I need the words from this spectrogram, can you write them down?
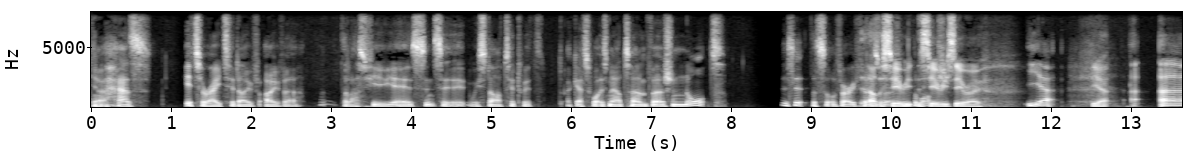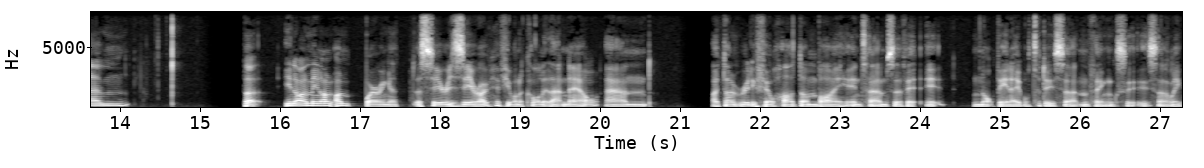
you know, it has iterated over over the last few years since it, we started with, I guess, what is now termed version naught. Is it the sort of very first? Oh, the series, the, the series zero. Yeah, yeah. Um, but you know, I mean, I'm, I'm wearing a, a Series Zero, if you want to call it that now, and I don't really feel hard done by in terms of it, it not being able to do certain things. It, it's certainly,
